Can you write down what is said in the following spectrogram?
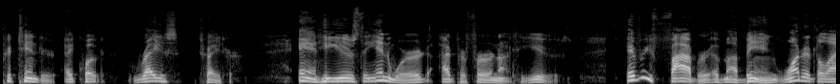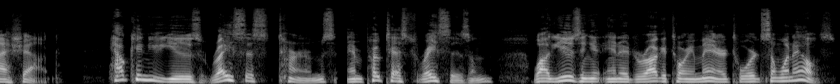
pretender, a quote, race traitor, and he used the N word I'd prefer not to use. Every fiber of my being wanted to lash out. How can you use racist terms and protest racism while using it in a derogatory manner towards someone else?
